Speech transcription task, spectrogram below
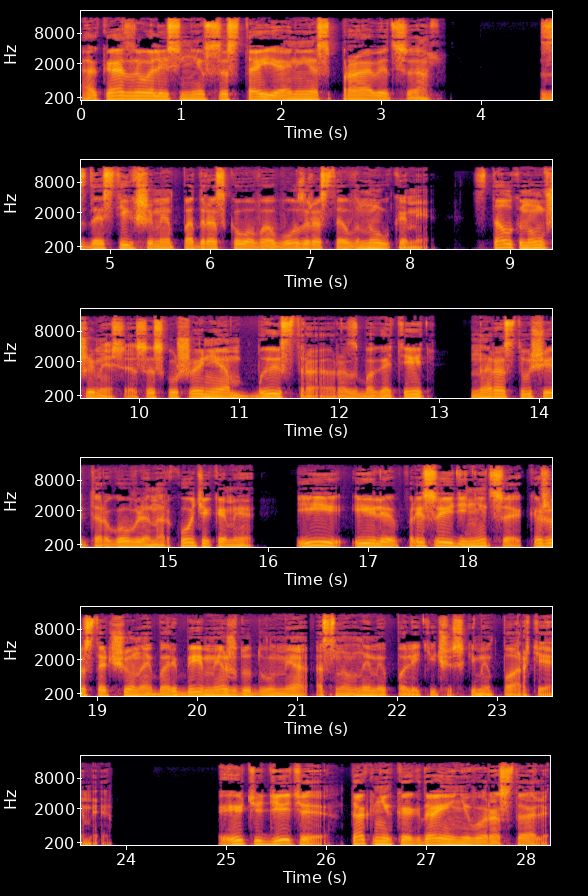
оказывались не в состоянии справиться с достигшими подросткового возраста внуками, столкнувшимися с искушением быстро разбогатеть на растущей торговле наркотиками и или присоединиться к ожесточенной борьбе между двумя основными политическими партиями. Эти дети так никогда и не вырастали,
